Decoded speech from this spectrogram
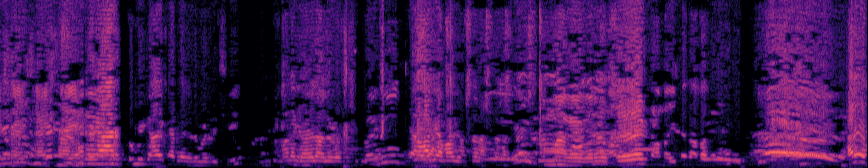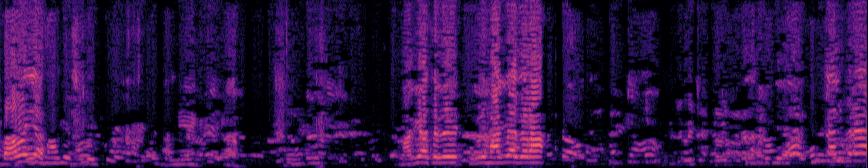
अरे यार तुम्ही काय करताय जबरदस्ती तुम्हाला घ्यायला आलो मागे मागे मागे बरोबर अरे बाबा या मागे मागे या सगळे सगळे मागे या जरा चालू करा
